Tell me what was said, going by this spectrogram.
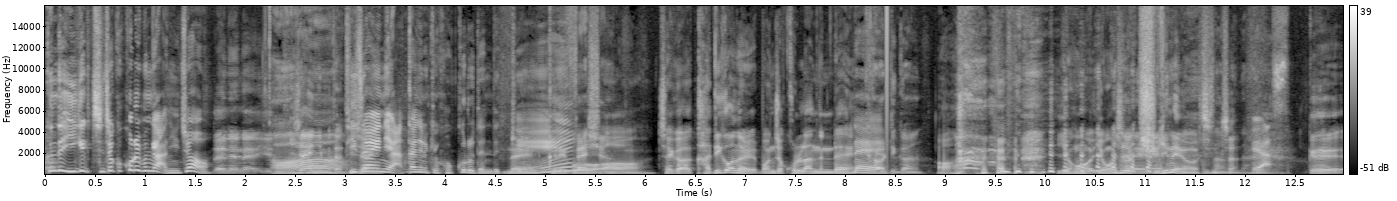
근데 이게 진짜 거꾸로 입은 게 아니죠? 네네네 이게 아. 디자인입니다. 디자인이 약간 이렇게 거꾸로 된 느낌. 네 그리고. 어, 제가 가디건을 먼저 골랐는데 네. 카디건. 어, 영어 영어 실력 아, 예. 죽이네요 진짜. Yes. 그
